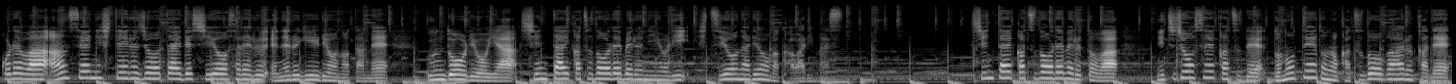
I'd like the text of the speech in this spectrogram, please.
これは安静にしている状態で使用されるエネルギー量のため運動量や身体活動レベルにより必要な量が変わります。身体活動レベルとは日常生活でどの程度の活動があるかで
